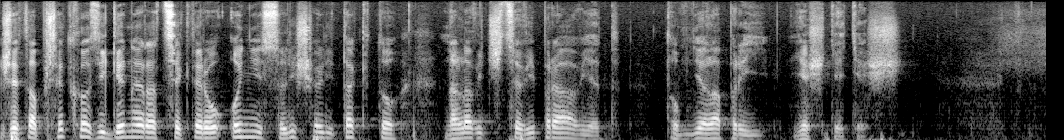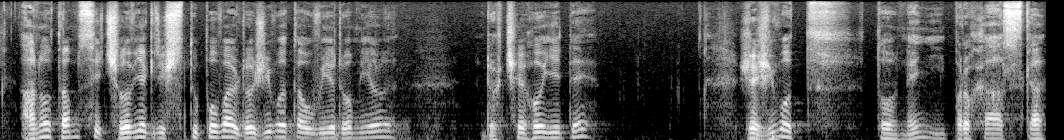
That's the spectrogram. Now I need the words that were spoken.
že ta předchozí generace, kterou oni slyšeli takto na lavičce vyprávět, to měla prý ještě těžší. Ano, tam si člověk, když vstupoval do života, uvědomil, do čeho jde. Že život to není procházka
